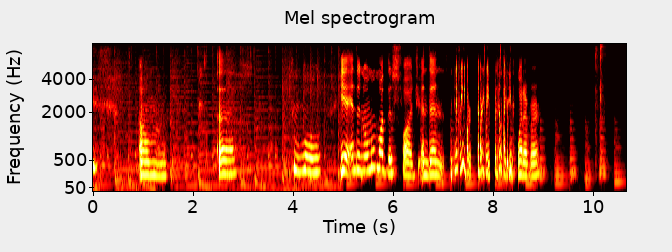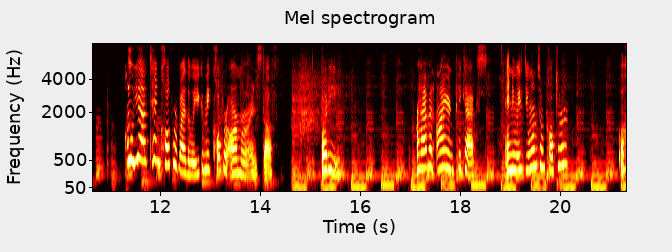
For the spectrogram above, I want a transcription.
um, uh, yeah, in the normal mod there's fudge, and then whatever. Oh yeah, I have 10 copper by the way. You can make copper armor and stuff. Buddy. I have an iron pickaxe. Anyways, do you want some copper? Oh,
